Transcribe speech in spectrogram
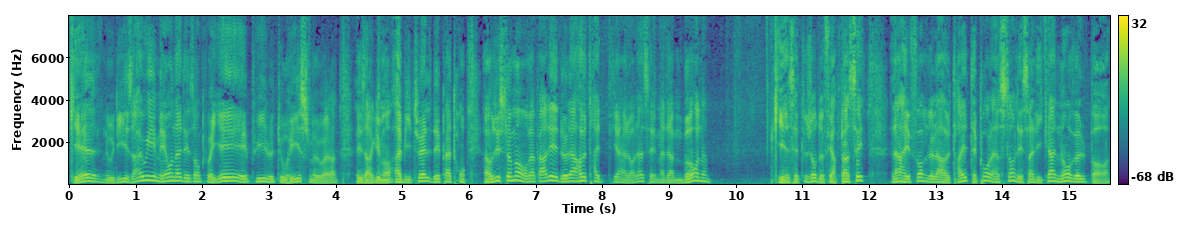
qui, elles, nous disent Ah oui, mais on a des employés, et puis le tourisme, voilà, les arguments habituels des patrons. Alors justement, on va parler de la retraite. Tiens, alors là, c'est Madame Borne qui essaie toujours de faire passer la réforme de la retraite. Et pour l'instant, les syndicats n'en veulent pas.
